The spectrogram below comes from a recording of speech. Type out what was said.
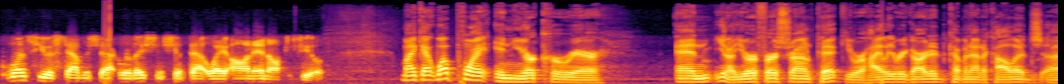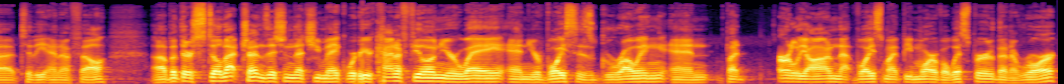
once you establish that relationship that way on and off the field. Mike, at what point in your career, and you know, you're a first round pick, you were highly regarded coming out of college uh, to the NFL, uh, but there's still that transition that you make where you're kind of feeling your way and your voice is growing, and but early on that voice might be more of a whisper than a roar.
